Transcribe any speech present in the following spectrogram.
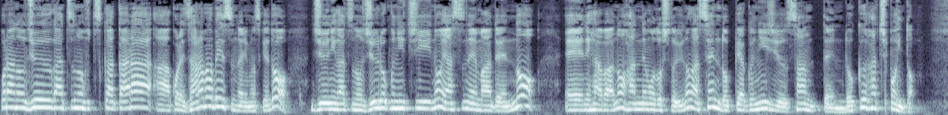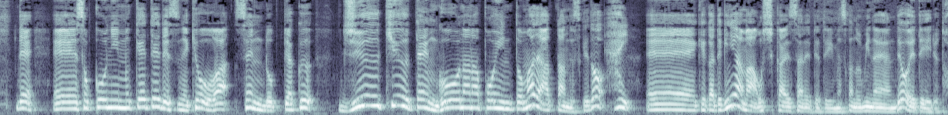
これあの、10月の2日から、あ、これザラバベースになりますけど、12月の16日の安値までの、えー、値幅の半値戻しというのが1623.68ポイント。で、えー、そこに向けてですね、今日は1619.57ポイントまであったんですけど、はい。えー、結果的にはまあ押し返されてといいますか、伸び悩んで終えていると。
